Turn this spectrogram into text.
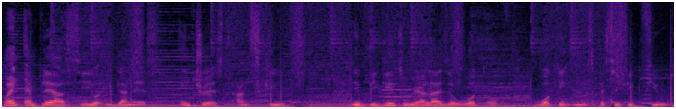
When employers see your eagerness, interest, and skills, they begin to realize your worth of working in a specific field.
